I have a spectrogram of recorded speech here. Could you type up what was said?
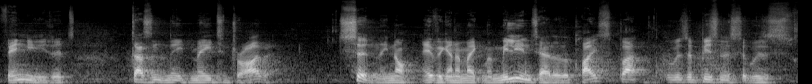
venue that doesn't need me to drive it. Certainly not ever going to make my millions out of the place, but it was a business that was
